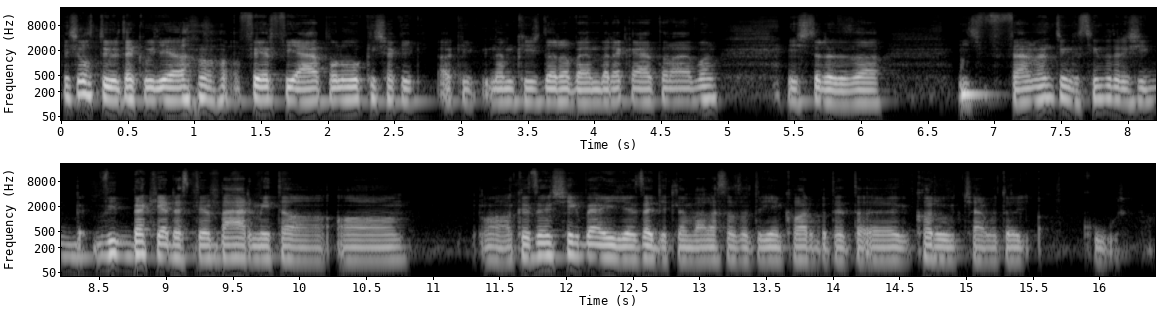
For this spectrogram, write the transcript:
és ott ültek ugye a férfi ápolók is, akik, akik nem kis darab emberek általában, és tudod, ez a, így felmentünk a színpadra, és így be- bekérdeztél bármit a, a, a közönségbe, így az egyetlen válasz az volt, hogy ilyen ö, karú csávótól, hogy kurva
